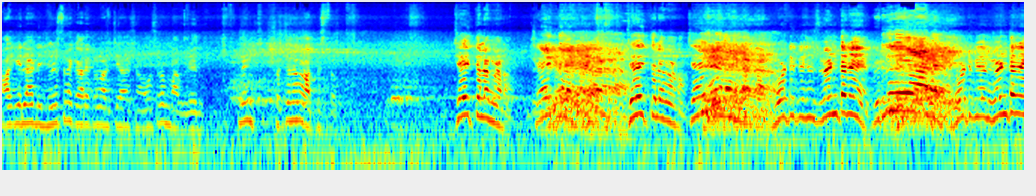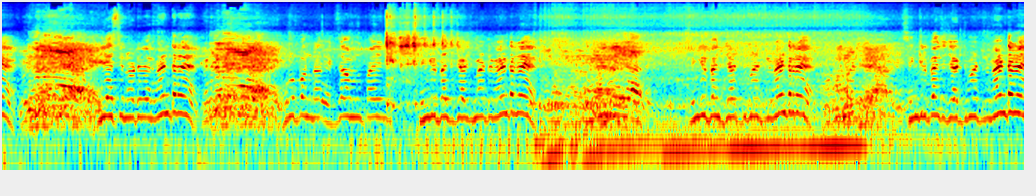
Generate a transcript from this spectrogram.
మాకు ఇలాంటి నిరసన కార్యక్రమాలు చేయాల్సిన అవసరం మాకు లేదు. మేము స్వచ్ఛందంగా ఆపిస్తాం. జై తెలంగాణ. జై తెలంగాణ. జై తెలంగాణ. జై తెలంగాణ. నోటిఫికేషన్స్ వెంటనే. విడుదల చేయాలి. నోటిఫికేషన్ వెంటనే. బిఎస్సీ నోటిఫికేషన్ వెంటనే. గ్రూప్ వన్ ఎగ్జామ్ పై సింగిల్ బెంచ్ జడ్జిమెంట్ వెంటనే సింగిల్ బెంచ్ జడ్జిమెంట్ వెంటనే సింగిల్ బెంచ్ జడ్జిమెంట్ వెంటనే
